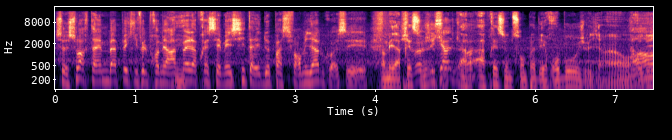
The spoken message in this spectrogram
Ce soir, t'as Mbappé qui fait le premier appel. Après, c'est Messi. T'as les deux passes formidables, quoi. C'est. Non, mais après, ce, ce, après, ce ne sont pas des robots. Je veux dire. Hein. Non, donné,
